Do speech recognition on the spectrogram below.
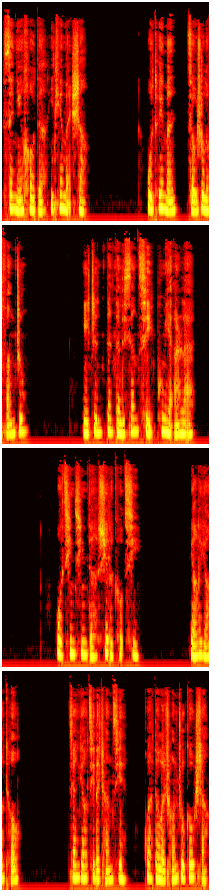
三年后的一天晚上，我推门走入了房中，一阵淡淡的香气扑面而来。我轻轻的吁了口气，摇了摇头，将腰际的长剑挂到了床柱钩上，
